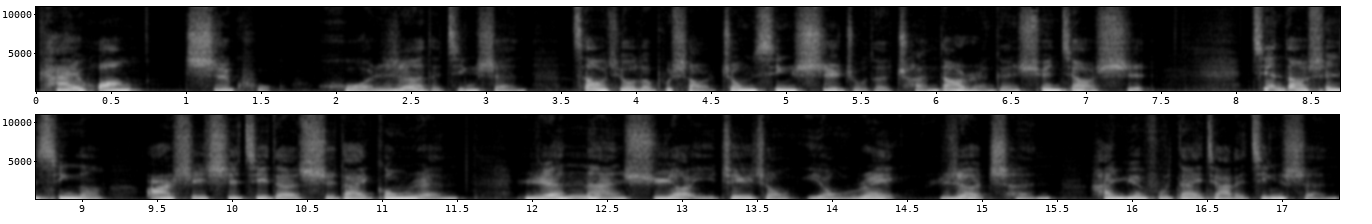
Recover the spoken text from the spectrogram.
开荒、吃苦、火热的精神，造就了不少忠心事主的传道人跟宣教士。见到圣信呢，二十一世纪的时代工人仍然需要以这种勇锐、热忱和愿付代价的精神，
